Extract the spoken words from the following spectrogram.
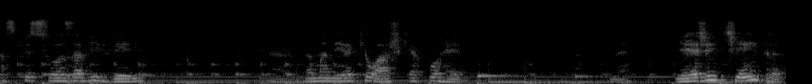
as pessoas a viverem uh, da maneira que eu acho que é a correta. Né? E aí a gente entra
